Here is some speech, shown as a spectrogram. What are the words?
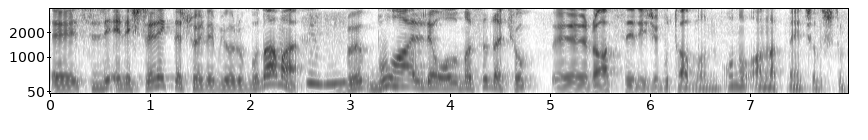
e, sizi eleştirerek de söylemiyorum bunu ama hı hı. Bu, bu halde olması da çok e, rahatsız edici bu tablonun. Onu anlatmaya çalıştım.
